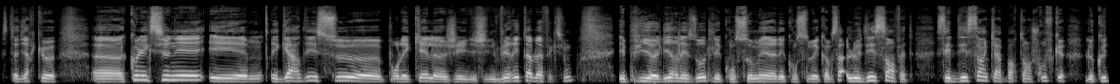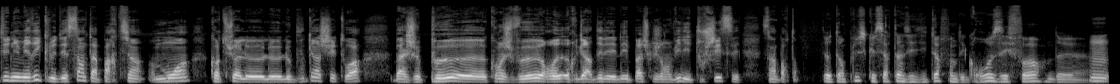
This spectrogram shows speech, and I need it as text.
C'est-à-dire que euh, collectionner et, et garder ceux euh, pour lesquels j'ai une véritable affection, et puis euh, lire les autres, les consommer, les consommer comme ça. Le dessin, en fait, c'est le dessin qui est important. Je trouve que le côté numérique, le dessin t'appartient moins quand tu as le, le, le bouquin chez toi. Bah, je peux, euh, quand je veux, re- regarder les, les pages que j'ai envie, les toucher, c'est important. D'autant plus que certains éditeurs font des gros efforts de, Mm.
